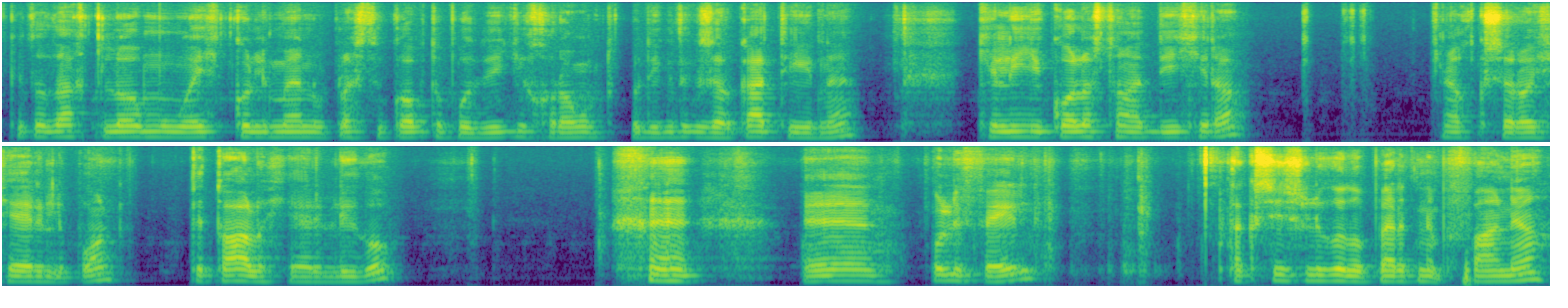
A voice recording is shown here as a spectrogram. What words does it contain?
Και το δάχτυλό μου έχει κολλημένο πλαστικό από το ποντίκι, χρώμα από το ποντίκι, δεν ξέρω κάτι είναι. Και λίγη κόλλα στον αντίχειρα. Έχω ξερό χέρι λοιπόν. Και το άλλο χέρι λίγο. ε, πολύ fail. Θα ξύσω λίγο εδώ πέρα την επιφάνεια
